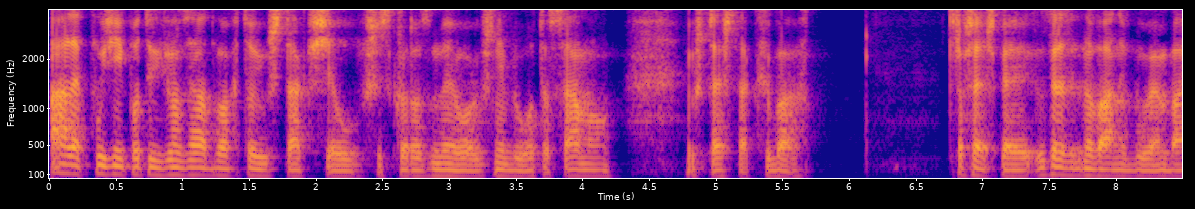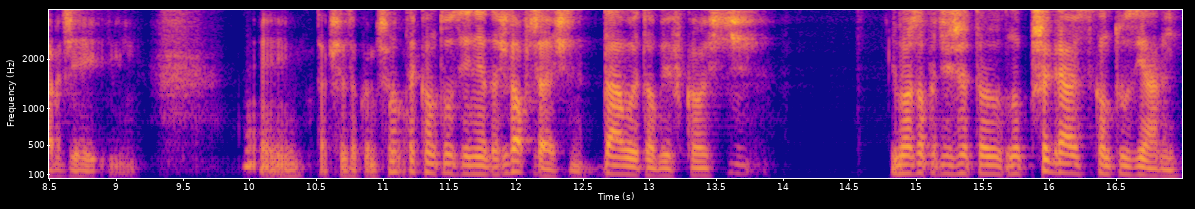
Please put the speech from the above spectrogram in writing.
ale później po tych wiązadłach to już tak się wszystko rozmyło, już nie było to samo. Już też tak chyba troszeczkę zrezygnowany byłem bardziej i, i tak się No zakończyło. te kontuzje nie da się Za wcześnie. dały tobie w kość. I można powiedzieć, że to no, przegrałeś z kontuzjami.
